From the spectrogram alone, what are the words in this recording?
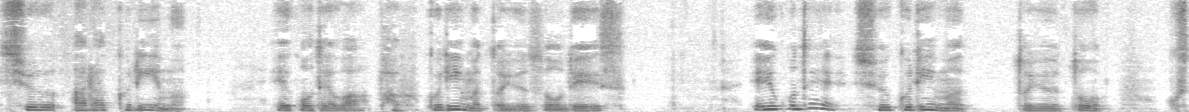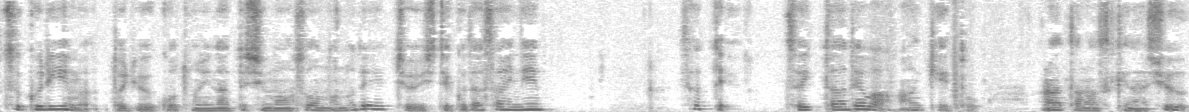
シューアラクリーム。英語ではパフクリームというそうです。英語でシュークリームというと、靴クリームということになってしまうそうなので注意してくださいね。さて、ツイッターではアンケート、あなたの好きな週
